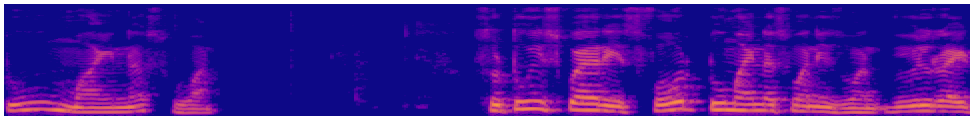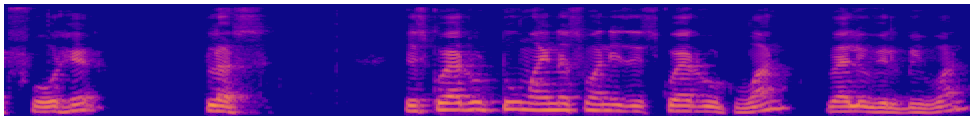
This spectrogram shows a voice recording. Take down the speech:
2 minus 1. So 2 square is 4, 2 minus 1 is 1. We will write 4 here plus square root 2 minus 1 is square root 1, value will be 1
